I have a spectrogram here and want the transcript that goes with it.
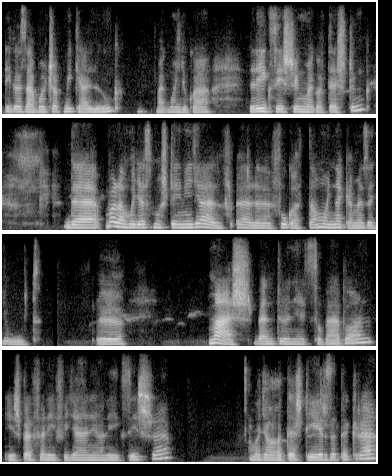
igazából csak mi kellünk, meg mondjuk a légzésünk, meg a testünk, de valahogy ezt most én így el, elfogadtam, hogy nekem ez egy út. Ö, más bent ülni egy szobában, és befelé figyelni a légzésre, vagy a testi érzetekre,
